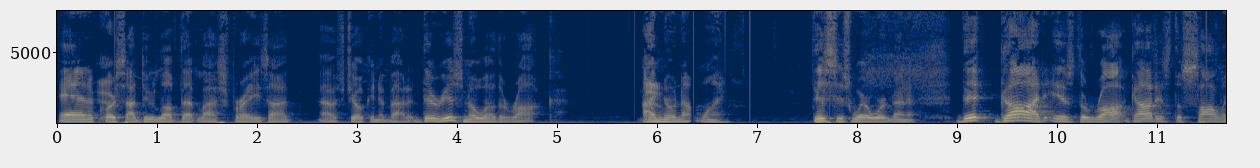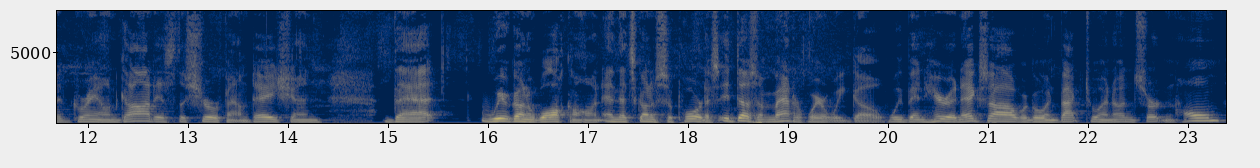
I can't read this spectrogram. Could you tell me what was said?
And of course, I do love that last phrase. I, I was joking about it. There is no other rock. I know not one. This is where we're going to, that God is the rock. God is the solid ground. God is the sure foundation that we're going to walk on and that's going to support us. It doesn't matter where we go. We've been here in exile. We're going back to an uncertain home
